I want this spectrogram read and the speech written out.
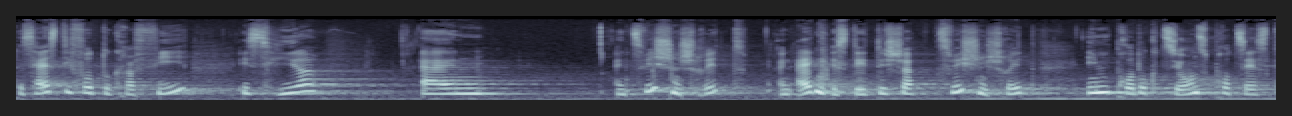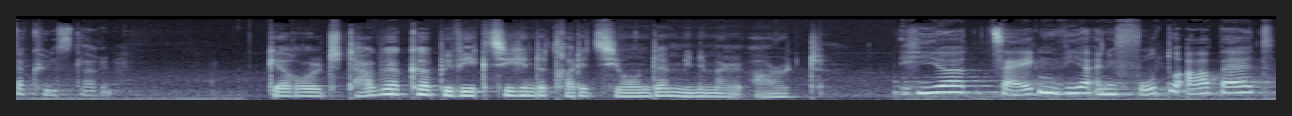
Das heißt, die Fotografie ist hier ein, ein Zwischenschritt, ein eigenästhetischer Zwischenschritt im Produktionsprozess der Künstlerin. Gerold Tagwerker bewegt sich in der Tradition der Minimal Art. Hier zeigen wir eine Fotoarbeit,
